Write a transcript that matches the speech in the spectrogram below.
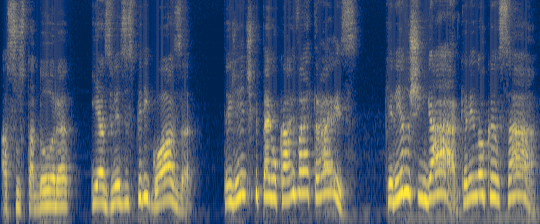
assustadora e às vezes perigosa. Tem gente que pega o carro e vai atrás, querendo xingar, querendo alcançar.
